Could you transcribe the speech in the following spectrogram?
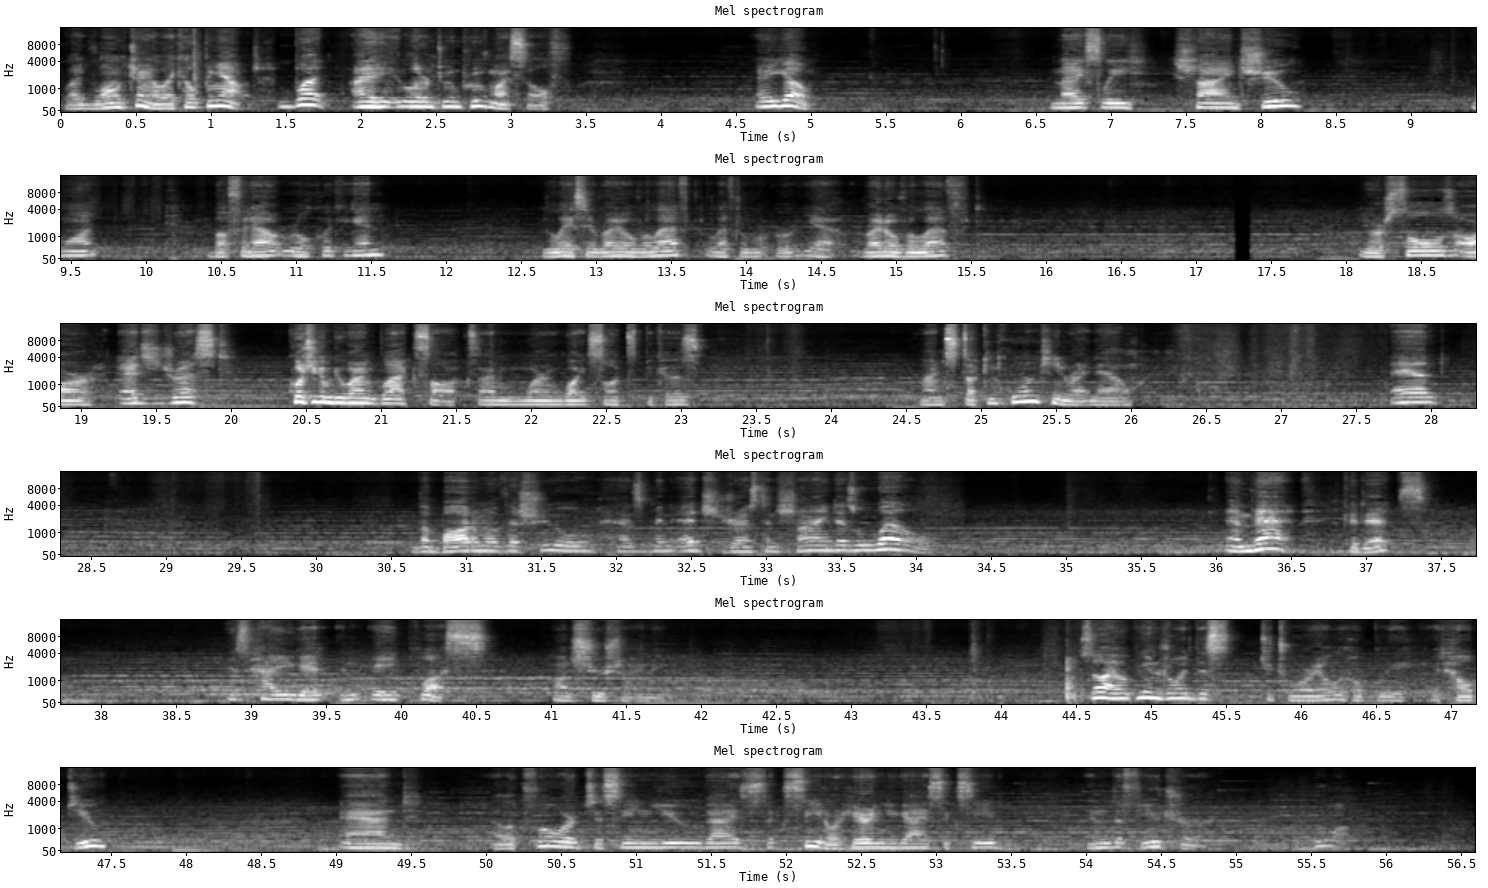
like volunteering. I like helping out. But I learned to improve myself. There you go. Nicely shined shoe. Want buff it out real quick again. You lace it right over left, left over, yeah, right over left. Your soles are edge dressed. Of course, you're gonna be wearing black socks. I'm wearing white socks because I'm stuck in quarantine right now. And the bottom of the shoe has been edge dressed and shined as well. And that, cadets, is how you get an A plus on shoe shining. So I hope you enjoyed this tutorial. Hopefully it helped you. And I look forward to seeing you guys succeed or hearing you guys succeed in the future.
